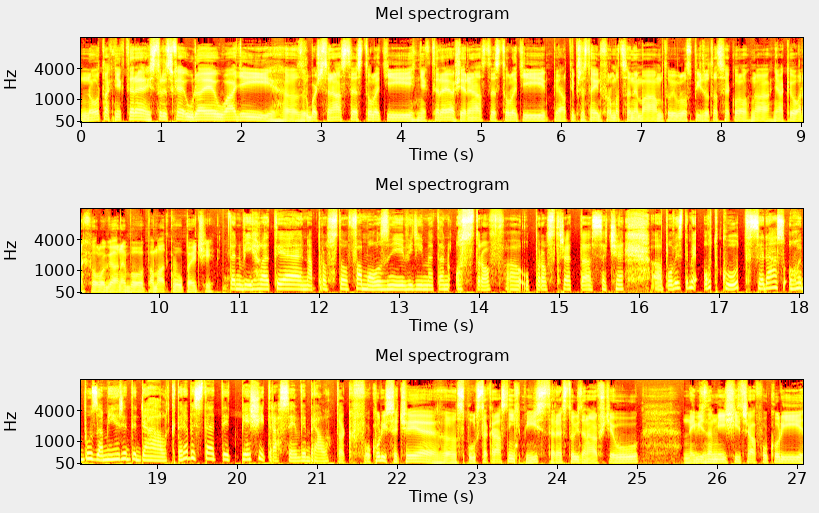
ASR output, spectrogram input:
No, tak některé historické údaje uvádějí eh, zhruba 14. století, některé až 11. století. Já ty přesné informace nemám, to by bylo spíš dotaz jako na nějakého archeologa nebo památkovou péči. Ten výhled je naprosto famózní, vidíme ten ostrov eh, uprostřed eh, seče. Povězte mi, odkud se dá z Ohebu zamířit dál? Které byste ty pěší trasy vybral? Tak v okolí seče je spousta krásných míst, které stojí za návštěvu. Nejvýznamnější třeba v okolí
